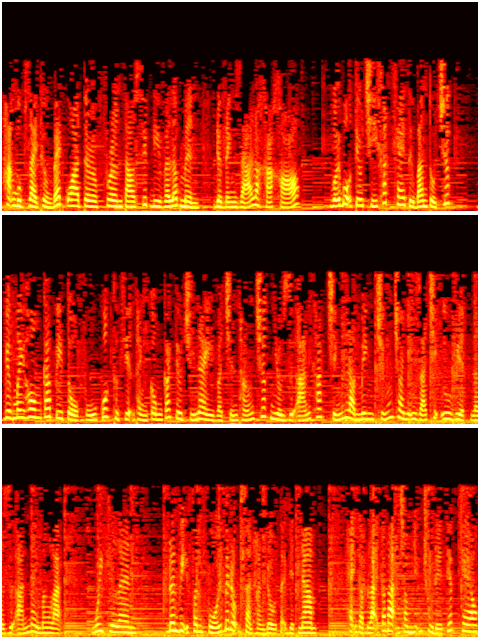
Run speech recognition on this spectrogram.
Hạng mục giải thưởng Badwater Front Township Development được đánh giá là khá khó. Với bộ tiêu chí khắt khe từ ban tổ chức, Việc Mayhome Capital Phú Quốc thực hiện thành công các tiêu chí này và chiến thắng trước nhiều dự án khác chính là minh chứng cho những giá trị ưu việt là dự án này mang lại. Wikiland, đơn vị phân phối bất động sản hàng đầu tại Việt Nam. Hẹn gặp lại các bạn trong những chủ đề tiếp theo.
